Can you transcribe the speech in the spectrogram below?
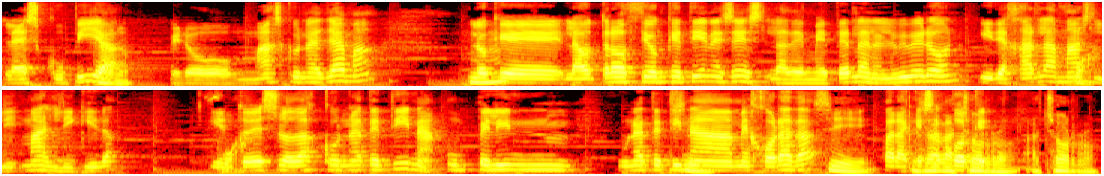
la escupía, Claro. pero más que una llama, lo que la otra opción que tienes es la de meterla en el biberón y dejarla más, más líquida. Y entonces lo das con una tetina, un pelín, una tetina mejorada. sí, para que se se- haga porque- chorro, a chorro.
